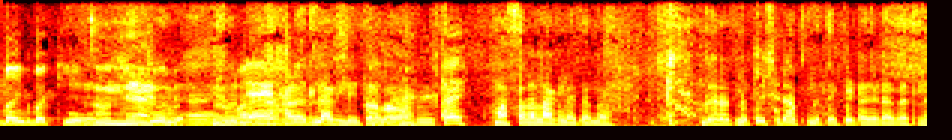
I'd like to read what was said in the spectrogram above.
बँक बाकी आहे. जुने आहे. जुनी आहे, हळद लागली त्याला. काय? मसाला लागलाय त्याला. घरातले पैसे टाकलं त्या पिठाच्या डब्यातलं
